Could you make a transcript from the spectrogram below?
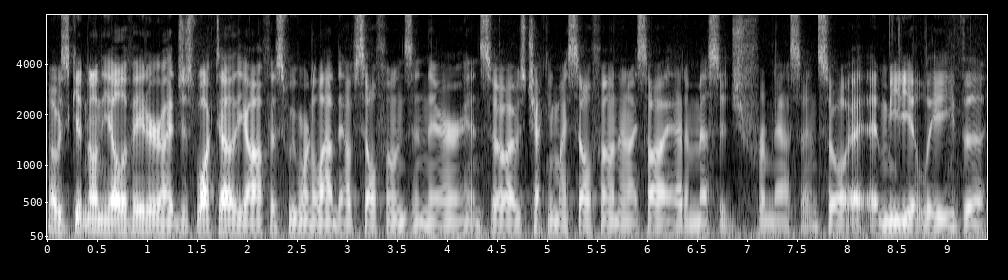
I was getting on the elevator. I just walked out of the office. We weren't allowed to have cell phones in there, and so I was checking my cell phone, and I saw I had a message from NASA, and so uh, immediately the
